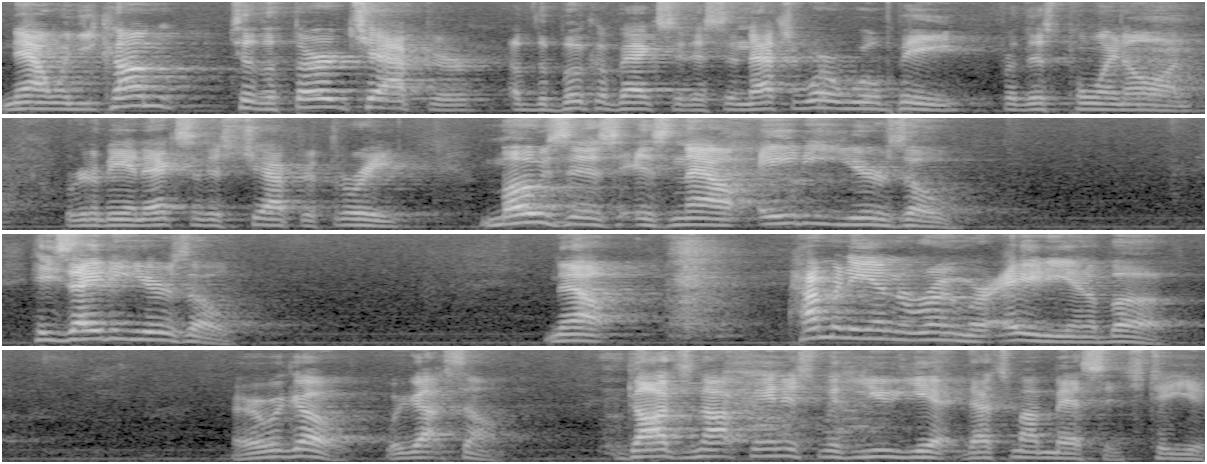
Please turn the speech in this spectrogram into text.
Now, when you come to the third chapter of the book of Exodus, and that's where we'll be for this point on, we're going to be in Exodus chapter 3. Moses is now 80 years old. He's 80 years old. Now, how many in the room are 80 and above? There we go. We got some. God's not finished with you yet. That's my message to you.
